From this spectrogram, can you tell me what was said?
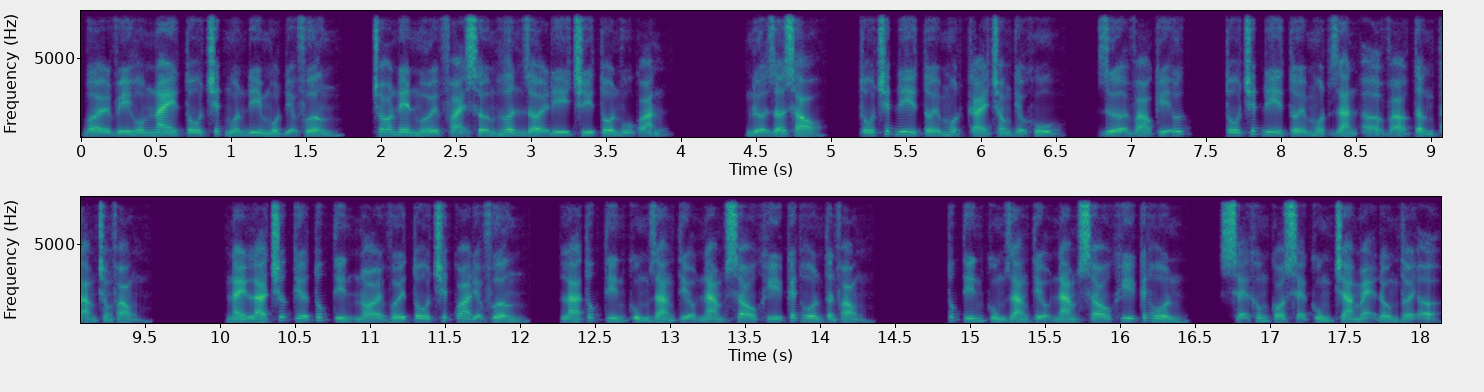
Bởi vì hôm nay tô chết muốn đi một địa phương, cho nên mới phải sớm hơn rời đi trí tôn vũ quán. Nửa giờ sau, tô chết đi tới một cái trong tiểu khu, dựa vào ký ức, tô chết đi tới một gian ở vào tầng tám trong phòng. Này là trước kia túc tín nói với tô chết qua địa phương, là túc tín cùng giang tiểu nam sau khi kết hôn tân phòng túc tín cùng giang tiểu nam sau khi kết hôn sẽ không có sẽ cùng cha mẹ đồng thời ở.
